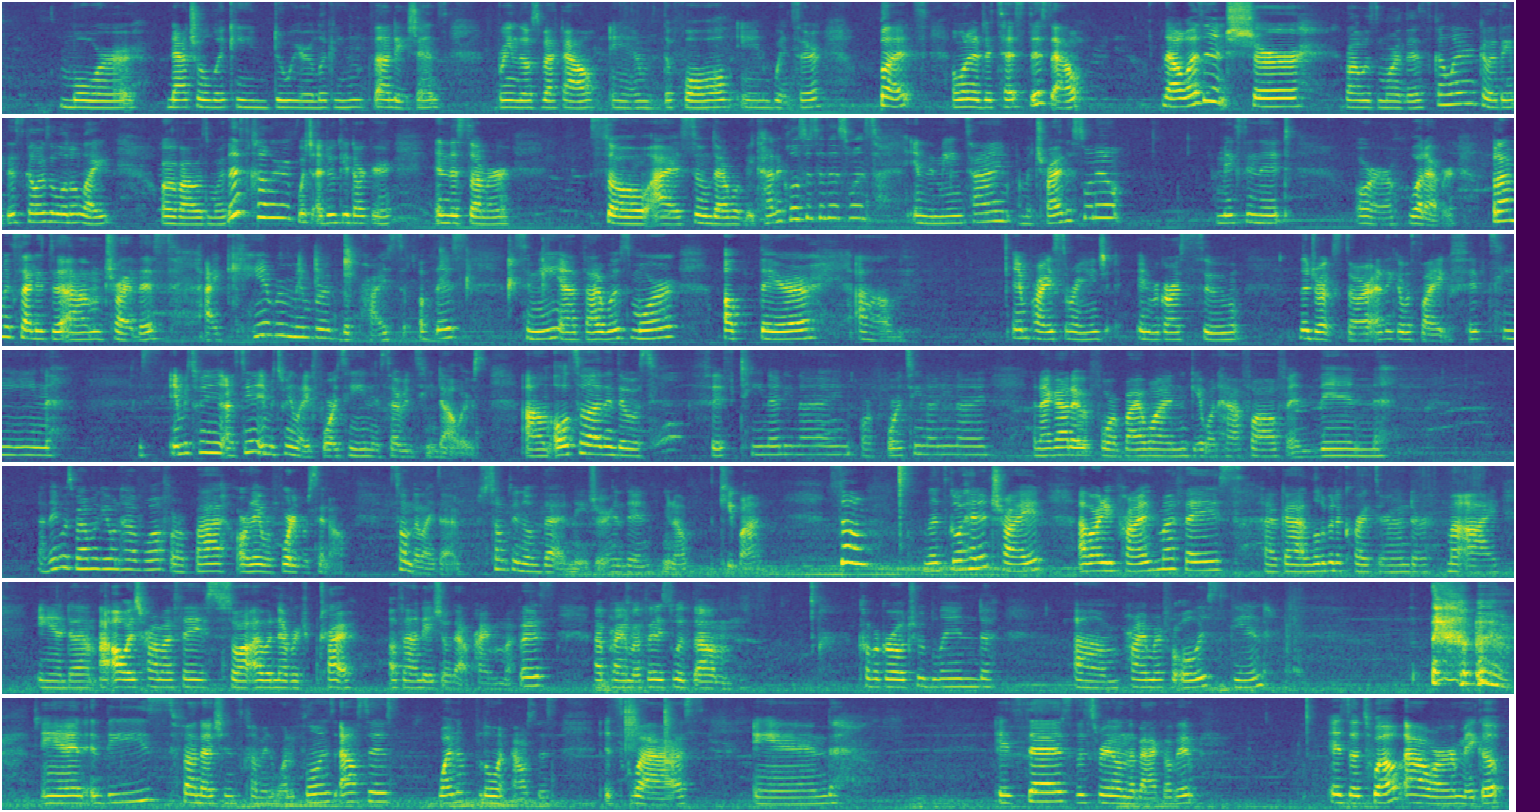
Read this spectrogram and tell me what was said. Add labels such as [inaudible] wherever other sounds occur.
more natural looking, dewier looking foundations bring those back out in the fall and winter. But I wanted to test this out. Now I wasn't sure if I was more this color because I think this color is a little light or if I was more this color which I do get darker in the summer. So I assumed that I would be kind of closer to this one. So in the meantime I'm gonna try this one out mixing it or whatever. But I'm excited to um, try this I can't remember the price of this. To me, I thought it was more up there um, in price range in regards to the drugstore. I think it was like 15 it's in between I've seen it in between like 14 and 17 dollars um also I think there was 15.99 or 14.99 and I got it for buy one get one half off and then I think it was buy one get one half off or buy or they were 40% off. Something like that. Something of that nature. And then, you know, keep on. So let's go ahead and try it. I've already primed my face. I've got a little bit of corrector under my eye. And um, I always prime my face so I would never try a foundation without priming my face. I prime my face with um, CoverGirl True Blend um, primer for oily skin. [coughs] [coughs] [coughs] and these foundations come in one fluent ounces one fluent ounces. It's glass and it says let's read on the back of it. It's a 12 hour makeup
